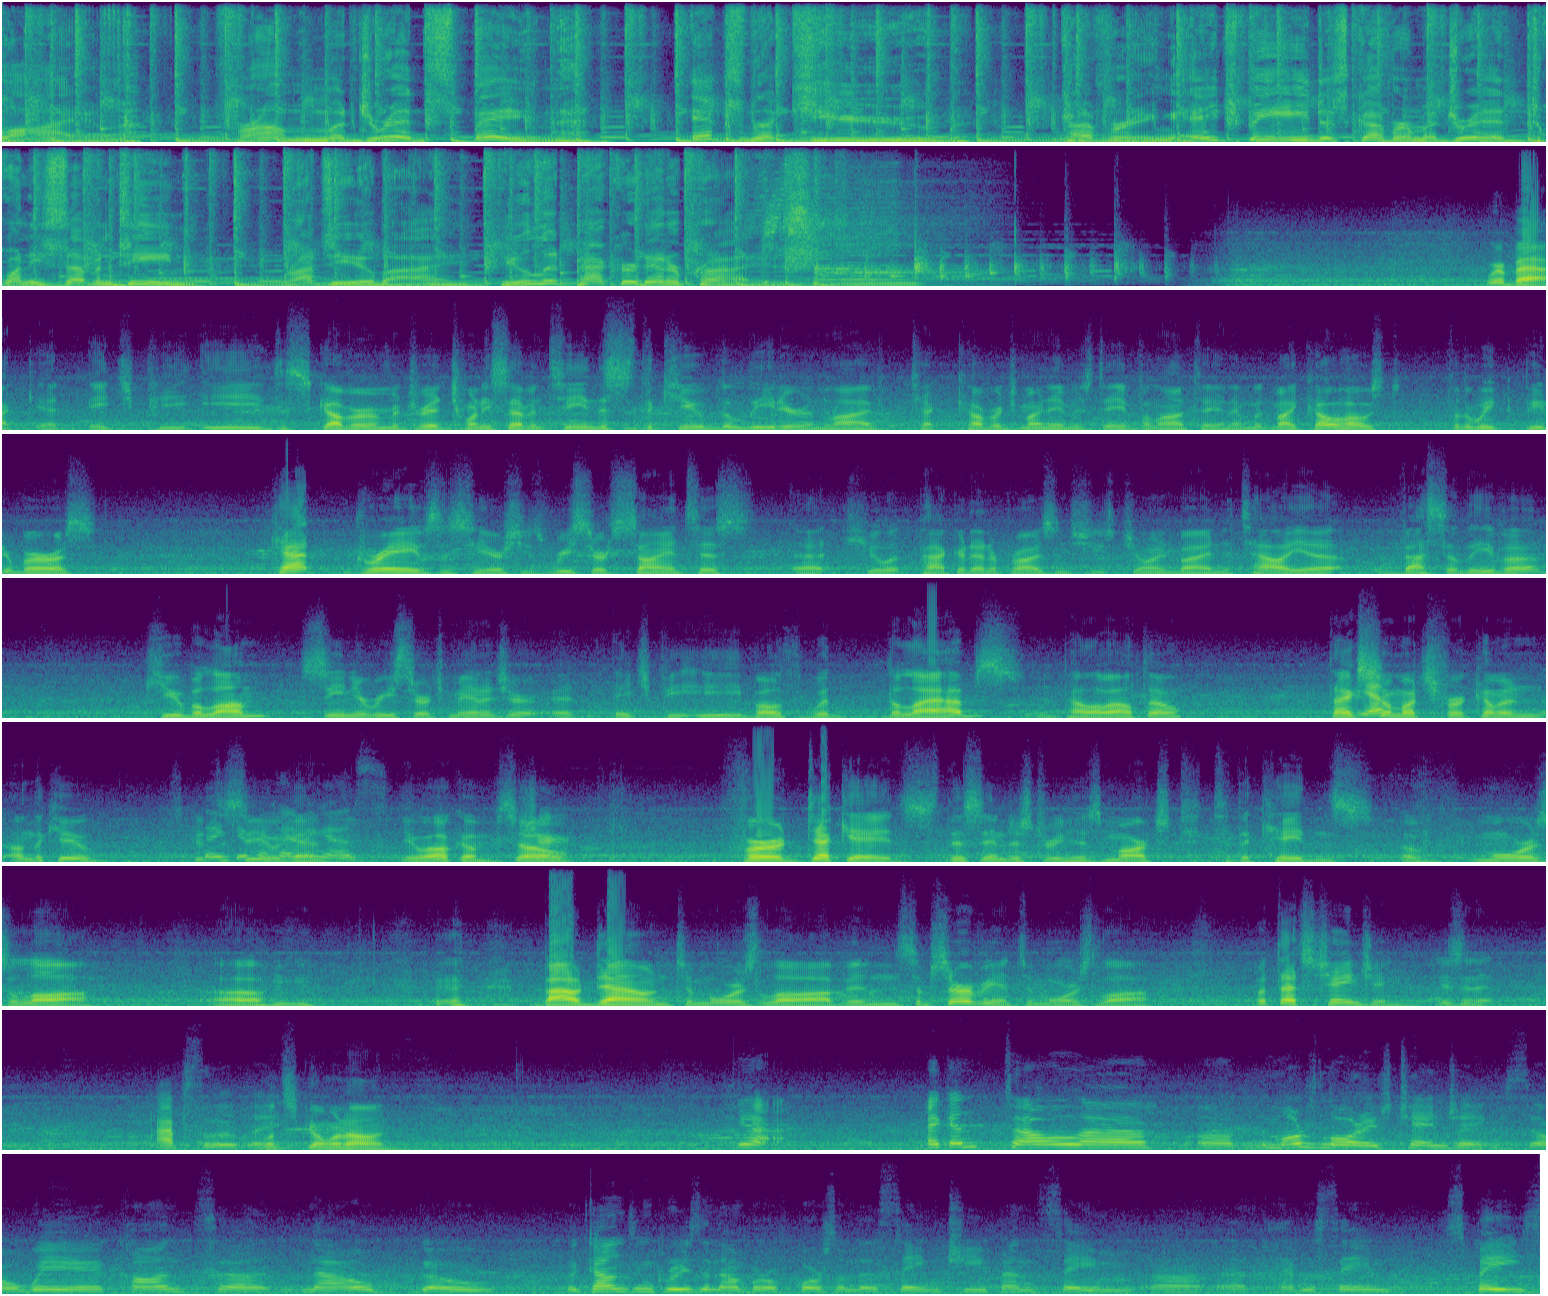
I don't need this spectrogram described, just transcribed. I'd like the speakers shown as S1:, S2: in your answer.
S1: Live from Madrid, Spain, it's theCUBE. Covering HPE Discover Madrid 2017. Brought to you by Hewlett Packard Enterprise.
S2: We're back at HPE Discover Madrid 2017. This is theCUBE, the leader in live tech coverage. My name is Dave Vellante and I'm with my co-host for the week, Peter Burris. Kat Graves is here, she's research scientist at Hewlett Packard Enterprise and she's joined by Natalia Vassilieva, CUBE alum, senior research manager at HPE, both with the labs in Palo Alto. Thanks
S3: yep.
S2: so much for coming on the theCUBE. It's good
S3: Thank
S2: to see
S3: you,
S2: you again.
S3: Us.
S2: You're welcome. So,
S3: sure.
S2: for decades, this industry has marched to the cadence of Moore's Law. Um, bowed down to Moore's Law, been subservient to Moore's Law. But that's changing, isn't it?
S3: Absolutely.
S2: What's going on?
S3: Yeah, I can tell uh, uh, the Moore's law is changing, so we can't uh, now go, we can't increase the number of cores on the same chip and same uh, have the same space.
